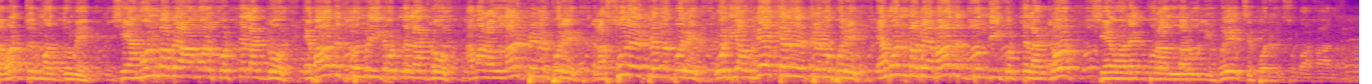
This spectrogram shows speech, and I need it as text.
তাওয়াজ্জুর মাধ্যমে সে এমন ভাবে আমল করতে লাগল ইবাদত বন্দী করতে লাগল, আমার আল্লাহর প্রেমে পড়ে, রাসূলের প্রেমে পড়ে ওই আউলিয়া কেরামের প্রেমে পড়ে এমন ভাবে ইবাদত বন্দী করতে লাগল, সে অনেক বড় আল্লাহর অলি হয়েছে পরে সুবহানাল্লাহ।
